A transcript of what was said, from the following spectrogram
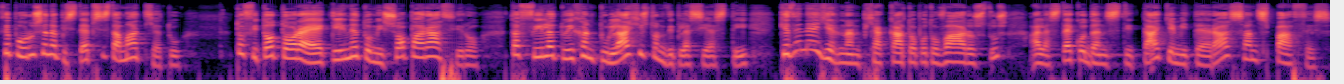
δεν μπορούσε να πιστέψει στα μάτια του – το φυτό τώρα έκλεινε το μισό παράθυρο. Τα φύλλα του είχαν τουλάχιστον διπλασιαστεί και δεν έγερναν πια κάτω από το βάρος τους, αλλά στέκονταν στιτά και μητερά σαν σπάθες.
